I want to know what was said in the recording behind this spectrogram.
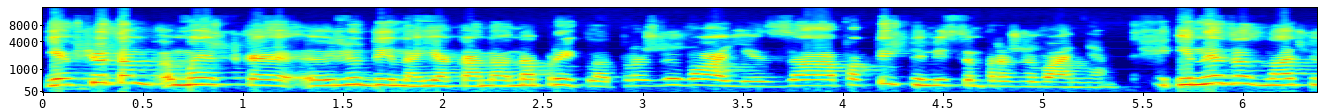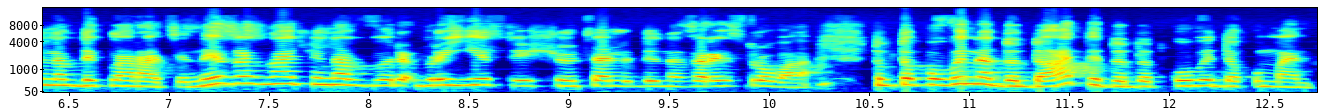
Якщо там мешкає е, людина, яка на- наприклад проживає за фактичним місцем проживання і не зазначена в декларації, не зазначена в, реєстрі, що ця людина зареєстрована, тобто повинна додати додатковий документ.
